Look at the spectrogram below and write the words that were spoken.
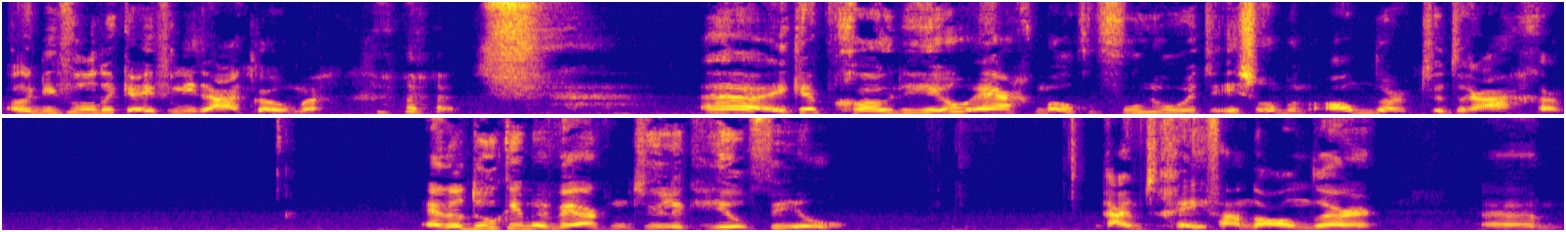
Oh, die voelde ik even niet aankomen. uh, ik heb gewoon heel erg mogen voelen hoe het is om een ander te dragen. En dat doe ik in mijn werk natuurlijk heel veel ruimte geven aan de ander, um,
